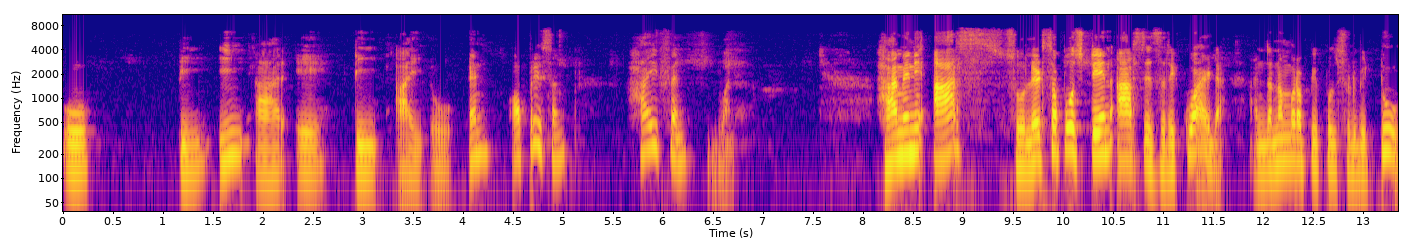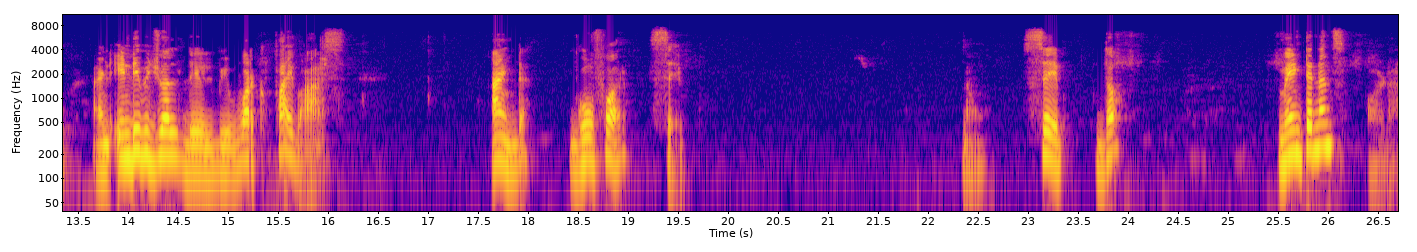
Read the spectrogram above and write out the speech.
O P E R A T I O N operation hyphen 1. How many hours? So let's suppose 10 hours is required and the number of people should be 2 and individual they will be work 5 hours and go for save. Now save the maintenance order.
